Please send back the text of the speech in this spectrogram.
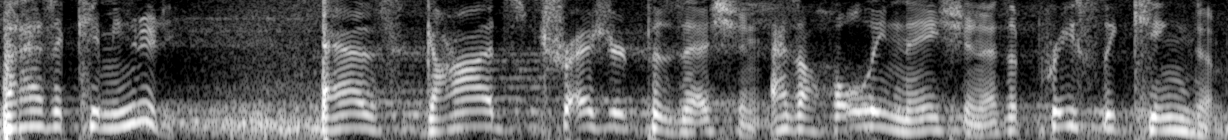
but as a community, as God's treasured possession, as a holy nation, as a priestly kingdom.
